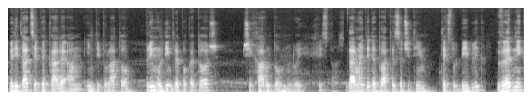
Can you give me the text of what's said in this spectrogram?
Meditație pe care am intitulat-o Primul dintre păcătoși și Harul Domnului Hristos. Dar mai întâi de toate să citim textul biblic. Vrednic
